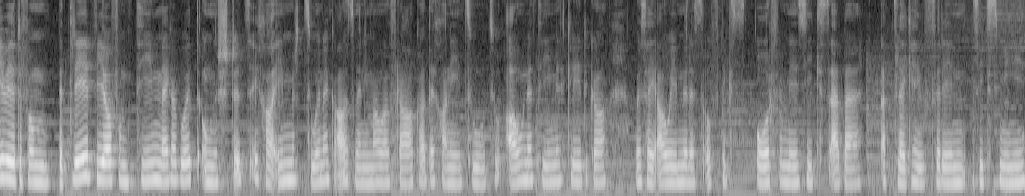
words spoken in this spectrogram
Ich werde vom Betrieb wie auch vom Team mega gut unterstützt. Ich kann immer zu ihnen gehen. Also wenn ich mal eine Frage habe, dann kann ich zu, zu allen Teammitgliedern gehen. Und es haben alle immer ein offenes Ohr für mich, sei es eben eine Pflegehelferin, sei es meine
